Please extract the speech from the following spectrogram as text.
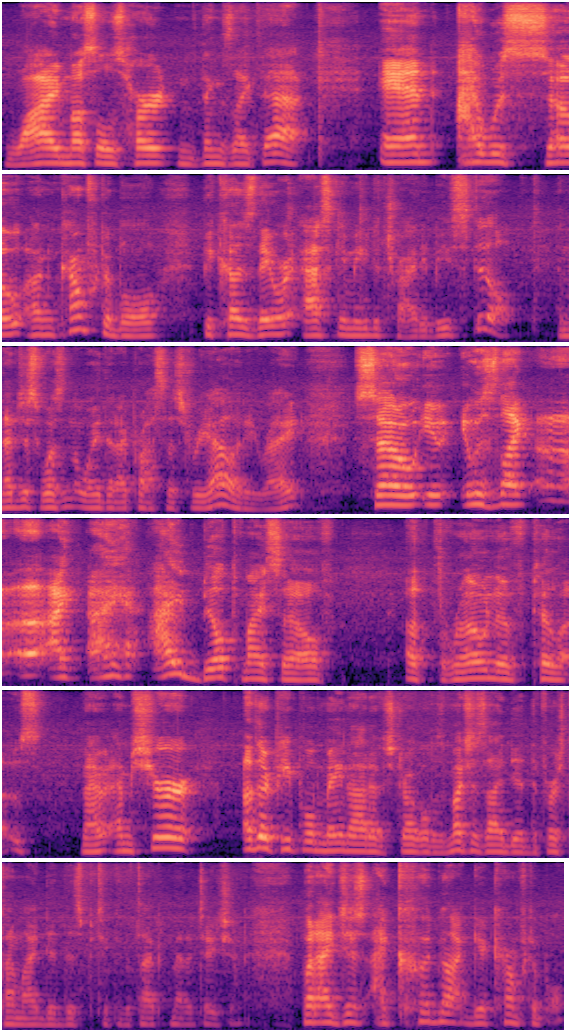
why muscles hurt and things like that. And I was so uncomfortable because they were asking me to try to be still. And that just wasn't the way that I processed reality, right? So it, it was like, uh, I, I, I built myself a throne of pillows. Now, I'm sure other people may not have struggled as much as I did the first time I did this particular type of meditation, but I just, I could not get comfortable.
